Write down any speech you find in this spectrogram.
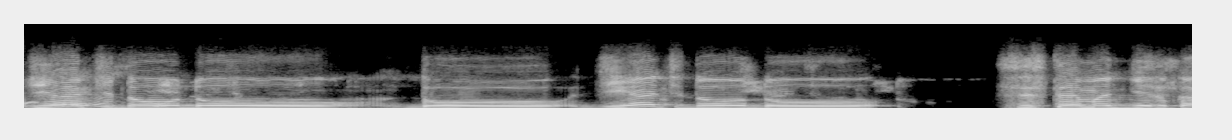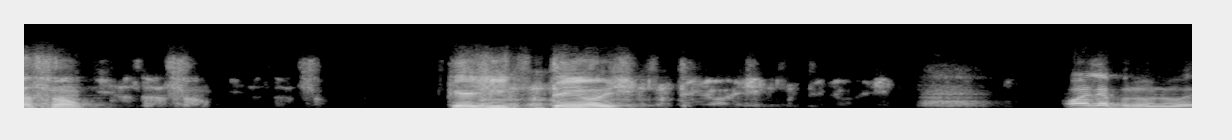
Diante do, do, do diante do, do sistema de educação que a gente tem hoje. Olha, Bruno,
